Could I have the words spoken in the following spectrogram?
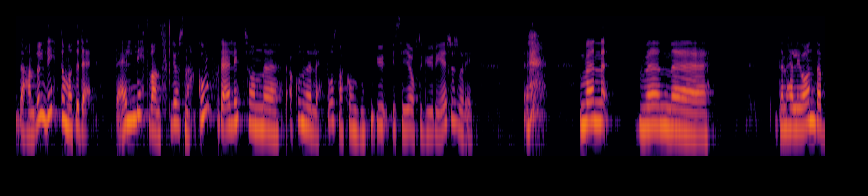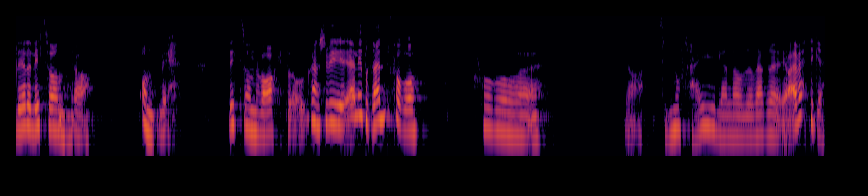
det handler litt om at det, det er litt vanskelig å snakke om. For det er litt sånn, eh, akkurat som det er lettere å snakke om Gud. Vi sier ofte Gud og Jesus og de. Men, men eh, Den hellige ånd, da blir det litt sånn ja, åndelig. Litt sånn vagt. Og kanskje vi er litt redd for å, for å eh, ja, si noe feil eller være Ja, jeg vet ikke.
